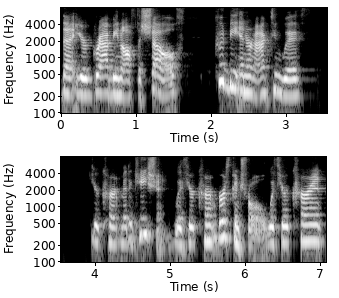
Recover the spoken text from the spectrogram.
that you're grabbing off the shelf could be interacting with your current medication, with your current birth control, with your current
